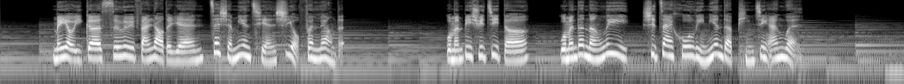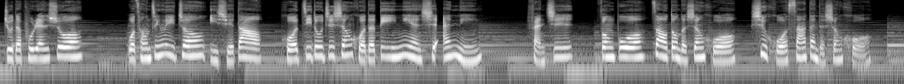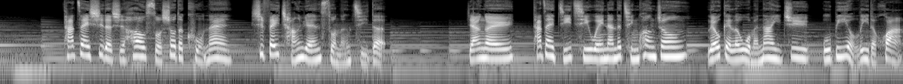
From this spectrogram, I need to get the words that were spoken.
没有一个思虑烦扰的人在神面前是有分量的。我们必须记得，我们的能力是在乎里面的平静安稳。主的仆人说：“我从经历中已学到，活基督之生活的第一面是安宁，反之，风波躁动的生活。”是活撒旦的生活。他在世的时候所受的苦难是非常人所能及的。然而，他在极其为难的情况中，留给了我们那一句无比有力的话：“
